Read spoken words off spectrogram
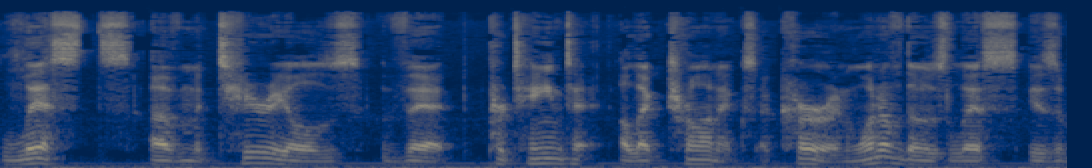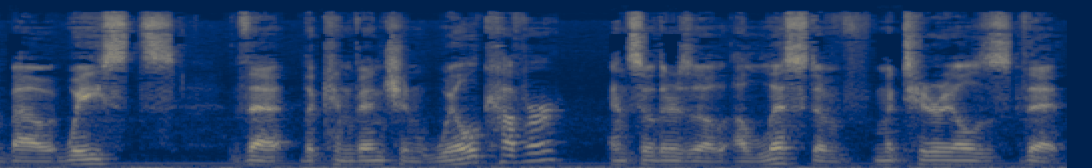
lists of materials that pertain to electronics occur. And one of those lists is about wastes that the convention will cover. And so there's a, a list of materials that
